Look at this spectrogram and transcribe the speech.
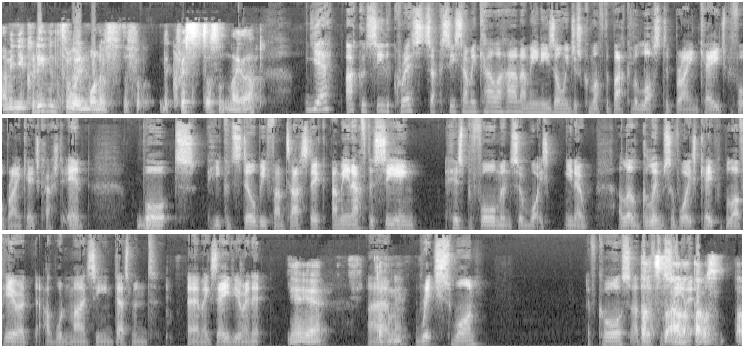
I mean, you could even throw in one of the the Crists or something like that. Yeah, I could see the Crists. I could see Sami Callihan. I mean, he's only just come off the back of a loss to Brian Cage before Brian Cage cashed it in. But he could still be fantastic. I mean, after seeing his performance and what he's, you know, a little glimpse of what he's capable of here, I, I wouldn't mind seeing Desmond um, Xavier in it. Yeah, yeah. Um, Definitely. Rich Swann, of course. I'd That's the, that, that was that,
